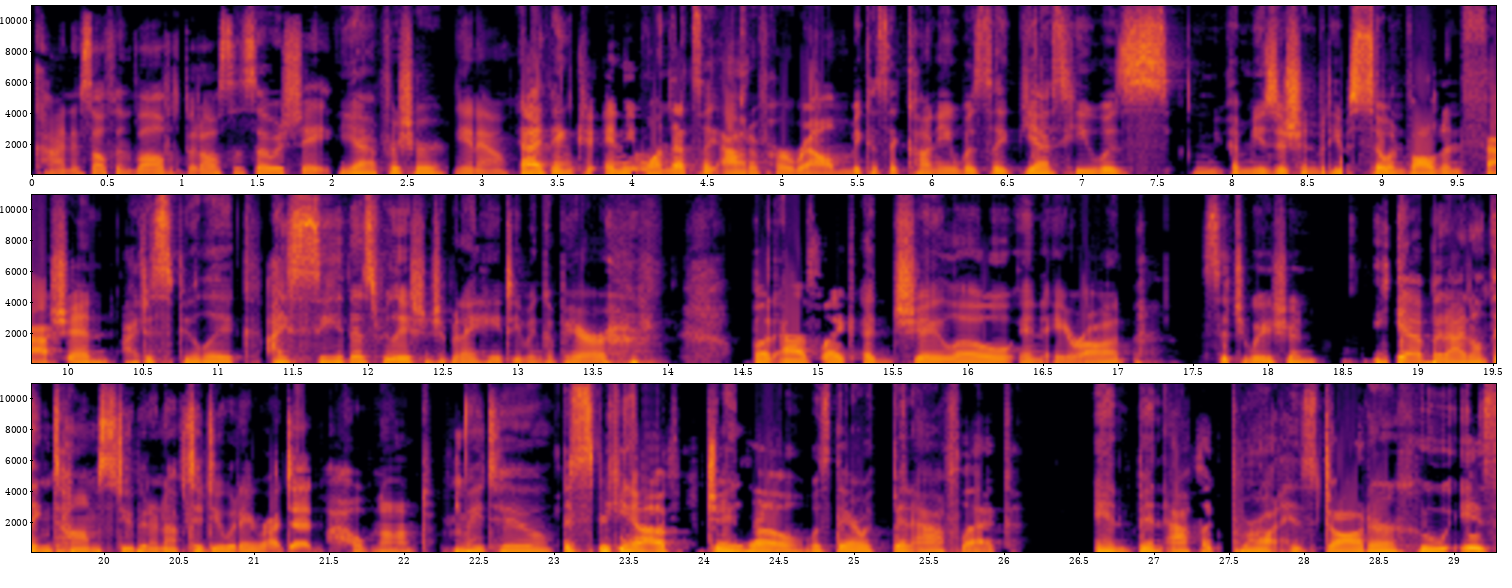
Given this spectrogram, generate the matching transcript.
kind of self-involved, but also so is she. Yeah, for sure. You know? And I think anyone that's like out of her realm, because like Kanye was like, yes, he was a musician, but he was so involved in fashion. I just feel like I see this relationship and I hate to even compare, but as like a J Lo and A Rod situation. Yeah, but I don't think Tom's stupid enough to do what A Rod did. I hope not. Me too. Speaking of, J Lo was there with Ben Affleck and Ben Affleck brought his daughter, who is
